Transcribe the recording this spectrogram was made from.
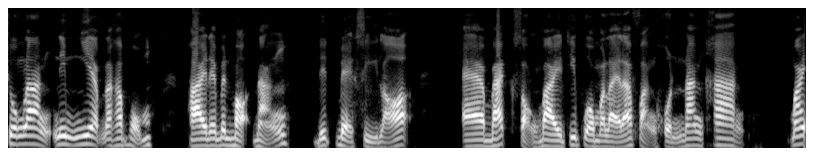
ช่วงล่างนิ่มเงียบนะครับผม ภายในเป็นเบาะหนังดิสเบรก4ล้อแอร์แบ็ก2ใบที่พวงมาลัยและฝั่งคนนั่งข้าง ไม่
